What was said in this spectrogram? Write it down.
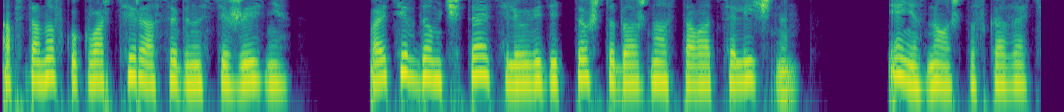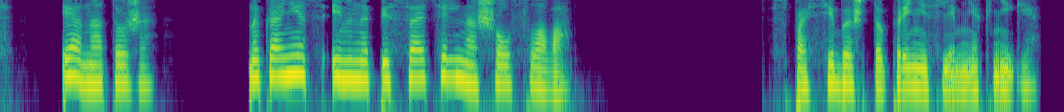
обстановку квартиры, особенности жизни. Войти в дом читателя и увидеть то, что должно оставаться личным. Я не знала, что сказать. И она тоже. Наконец, именно писатель нашел слова. «Спасибо, что принесли мне книги.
